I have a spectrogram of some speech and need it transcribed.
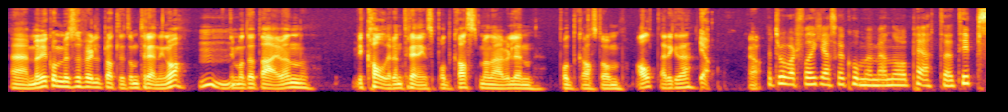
Men vi kommer selvfølgelig til å prate litt om trening òg. I og med at dette er jo en Vi kaller det en treningspodkast, men det er vel en podkast om alt, er det ikke det? Ja. Jeg tror i hvert fall ikke jeg skal komme med noe PT-tips.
